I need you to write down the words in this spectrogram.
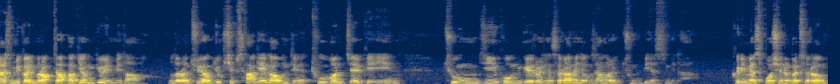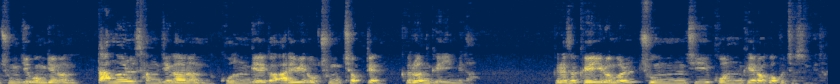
안녕하십니까 인문학자 박영규입니다. 오늘은 주역 64개 가운데 두 번째 괴인 중지곤괴를 해설하는 영상을 준비했습니다. 그림에서 보시는 것처럼 중지곤괴는 땅을 상징하는 곤괴가 아래 위로 중첩된 그런 괴입니다. 그래서 괴 이름을 중지곤괴라고 붙였습니다.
